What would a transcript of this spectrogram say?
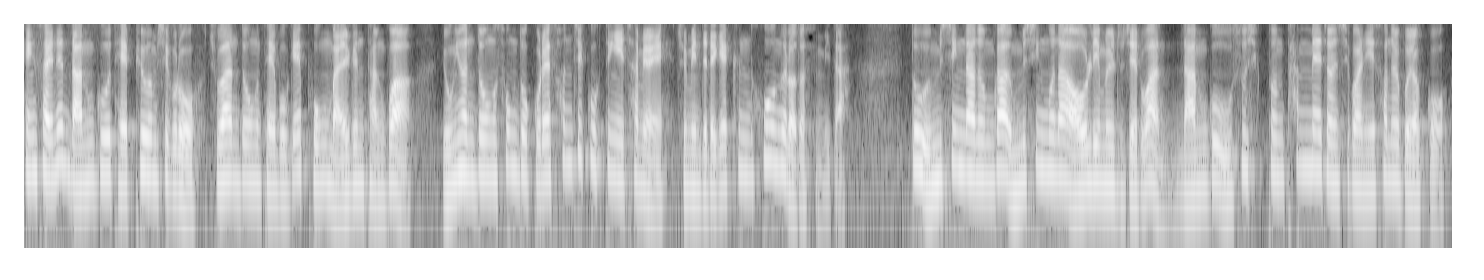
행사에는 남구 대표 음식으로 주안동 대복의 복 맑은 탕과 용현동 송도골의 선짓국 등이 참여해 주민들에게 큰 호응을 얻었습니다. 또 음식 나눔과 음식 문화 어울림을 주제로 한 남구 우수식품 판매 전시관이 선을 보였고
